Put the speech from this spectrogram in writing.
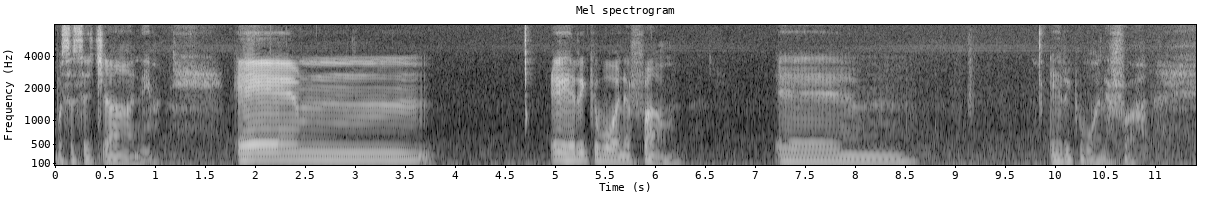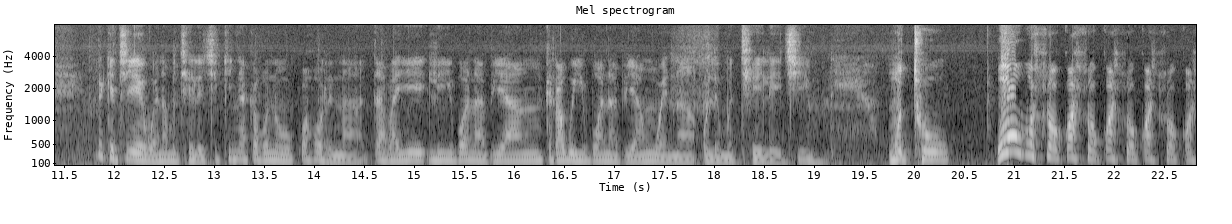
Mosesetšane. Um, e re ke bone fa. um e re ke bone fa re ke tšee wena motheletši ke nyaka go no kwa gore na taba ye le e bona bjang ke ra o e bona bjang wena o le motheletši motho wo bohlokwa hlokwa hlokwa hlokwa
